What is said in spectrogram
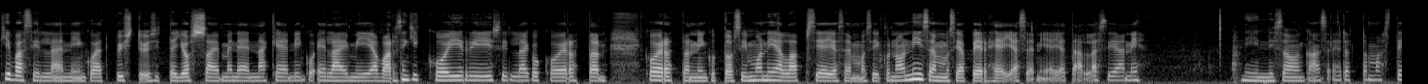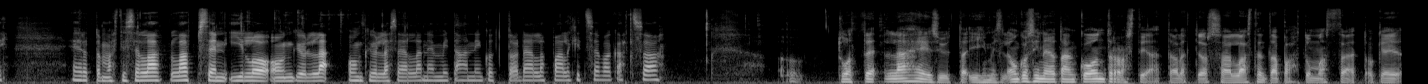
kiva silleen, niin kuin, että pystyy sitten jossain meneen näkemään niin kuin eläimiä ja varsinkin koiria silleen, kun koirat on, koirat on niin kuin tosi monia lapsia ja semmoisia, kun ne on niin semmoisia perheenjäseniä ja tällaisia, niin, niin, niin se on myös ehdottomasti ehdottomasti se la, lapsen ilo on kyllä, on kyllä sellainen, mitä on niin todella palkitseva katsoa. Tuotte läheisyyttä ihmisille. Onko siinä jotain kontrastia, että olette jossain lasten tapahtumassa, että okei,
